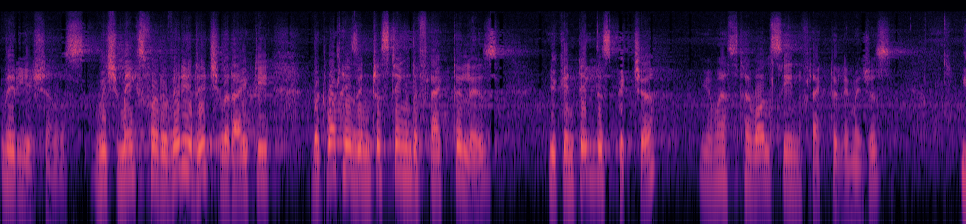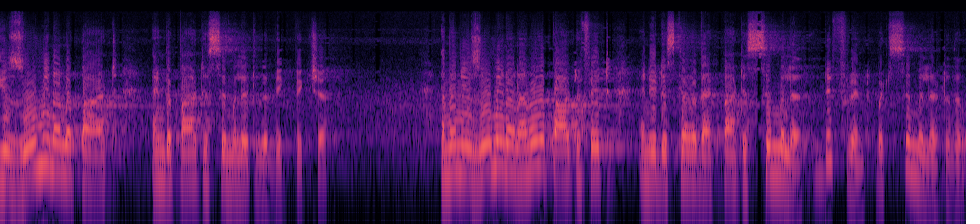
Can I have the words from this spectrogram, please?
variations, which makes for a very rich variety. But what is interesting in the fractal is you can take this picture you must have all seen fractal images. You zoom in on a part and the part is similar to the big picture. And then you zoom in on another part of it and you discover that part is similar, different, but similar to the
